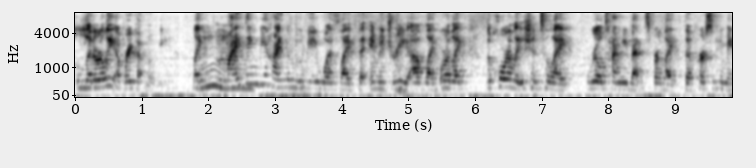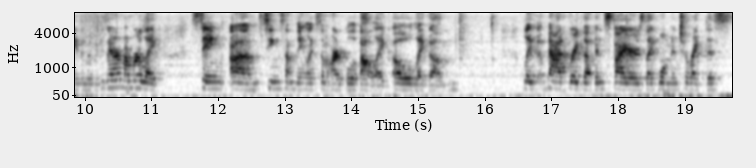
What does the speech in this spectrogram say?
literally a breakup movie. Like Mm. my thing behind the movie was like the imagery of like or like the correlation to like real time events for like the person who made the movie because I remember like saying um seeing something like some article about like oh like um like a bad breakup inspires like woman to write this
